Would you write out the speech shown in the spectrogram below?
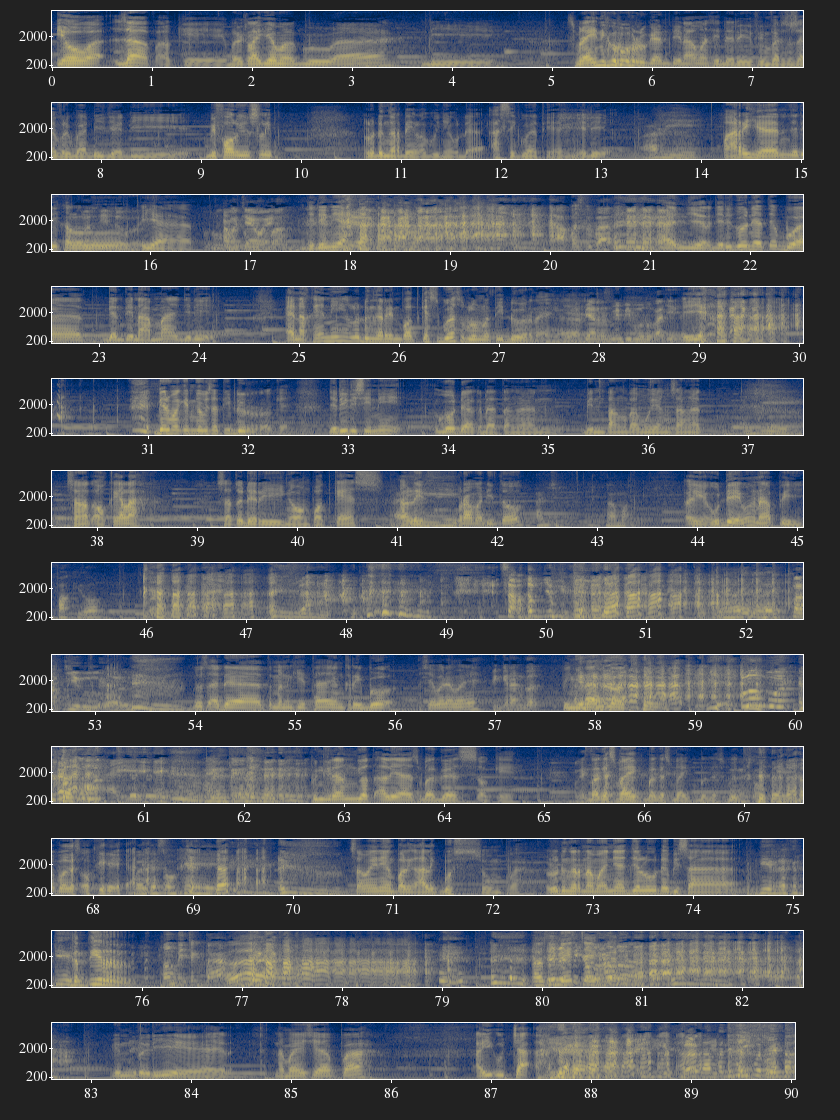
Yo, what's up? Oke, balik lagi sama gua di Sebenarnya ini gue baru ganti nama sih dari Film versus Everybody jadi Before You Sleep. Lu denger deh lagunya udah asik banget ya. Jadi Hari. parih kan. Jadi kalau lu tidur. iya. sama cewek Jadi ini ya Apa tuh bang? anjir. Jadi gue niatnya buat ganti nama jadi enaknya nih lu dengerin podcast gue sebelum lu tidur Ya, biar mimpi buruk aja Iya. Biar makin gak bisa tidur. Oke. Jadi di sini gue udah kedatangan bintang tamu yang sangat Anjing. sangat oke lah. Satu dari Ngawang Podcast, Hai. Alif Pramadito. Anjing. Nama. Oh ya udah emang napi. Fuck you all. salam nyebut fuck you all Terus ada teman kita yang keribo, siapa namanya? Pinggiran got. Pinggiran got. lumut. Pinggiran got alias Bagas. Oke. Bagas baik, Bagas baik, Bagas good. Bagas oke. Bagas oke. Sama ini yang paling alik bos, sumpah. Lu denger namanya aja lu udah bisa Ketir, ketir. ketir. Bang becek bang. Langsung becek. Gitu dia. Namanya siapa? Ai Uca. Kenapa jadi ikut bentar?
